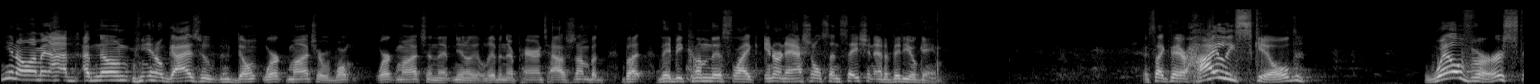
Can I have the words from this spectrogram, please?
You know, I mean, I've, I've known you know guys who, who don't work much or won't work much, and that you know they live in their parents' house or something, but but they become this like international sensation at a video game. It's like they're highly skilled, well versed,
